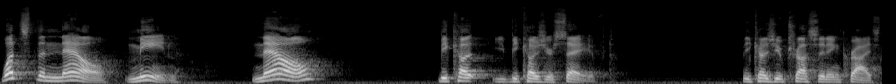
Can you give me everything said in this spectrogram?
What's the now mean? Now, because, because you're saved, because you've trusted in Christ.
